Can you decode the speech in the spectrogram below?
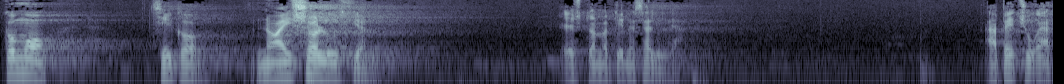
Como, chico, no hay solución. Esto no tiene salida. A pechugar.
